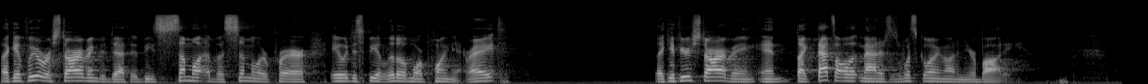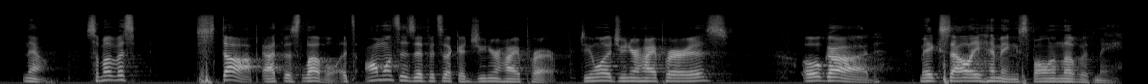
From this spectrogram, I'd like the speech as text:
Like if we were starving to death, it'd be somewhat of a similar prayer. It would just be a little more poignant, right? Like if you're starving and like that's all that matters is what's going on in your body. Now, some of us stop at this level. It's almost as if it's like a junior high prayer. Do you know what a junior high prayer is? Oh God, make Sally Hemings fall in love with me.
